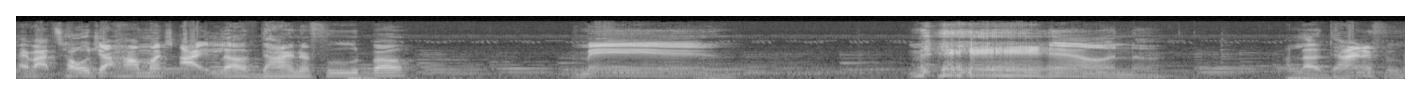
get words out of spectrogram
Have I told y'all how much I love diner food, bro? Man. Man. I love diner food.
